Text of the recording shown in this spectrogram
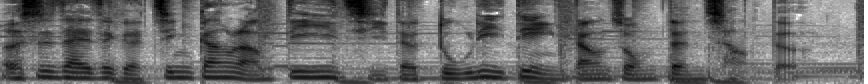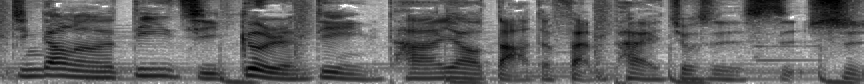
而是在这个《金刚狼》第一集的独立电影当中登场的。《金刚狼》的第一集个人电影，他要打的反派就是死侍。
